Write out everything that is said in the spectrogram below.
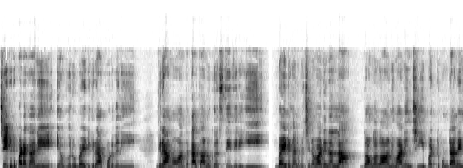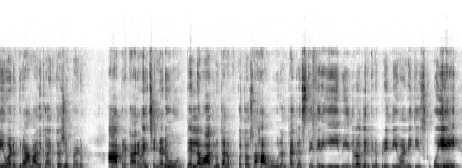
చీకటి పడగానే ఎవ్వరూ బయటికి రాకూడదని. గ్రామం అంతటా తాను గస్తీ తిరిగి బయట కనిపించిన వాడినల్లా దొంగగా అనుమానించి పట్టుకుంటానని వాడు గ్రామాధికారితో చెప్పాడు. ఆ ప్రకారమే చిన్నడు తెల్లవార్లు తన కుక్కతో సహా ఊరంతా గస్తీ తిరిగి వీధిలో దొరికిన ప్రతి వాణ్ణి తీసుకుపోయి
